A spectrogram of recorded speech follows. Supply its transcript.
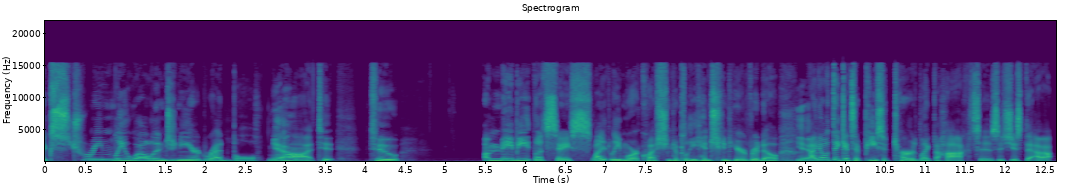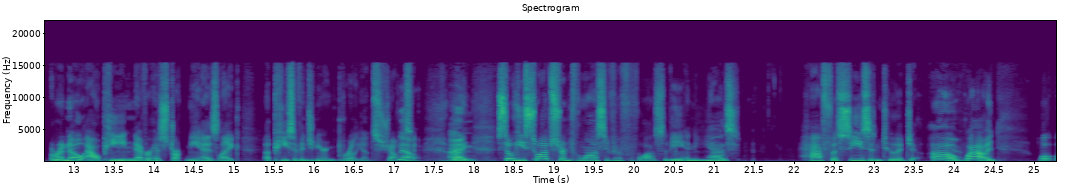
extremely well engineered Red Bull Yeah. huh, to to a maybe let's say slightly more questionably engineered Renault. Yeah. I don't think it's a piece of turd like the Haas is. It's just the uh, Renault Alpine never has struck me as like a piece of engineering brilliance, shall we say? Right. And- so he swaps from philosophy to philosophy, and he has half a season to adjust. Oh wow! And well,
